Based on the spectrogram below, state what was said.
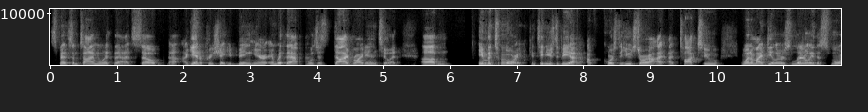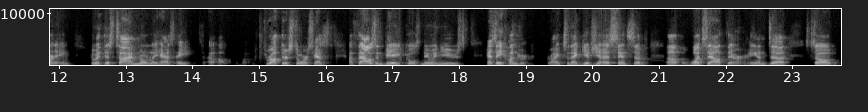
spend some time with that. So uh, again, appreciate you being here. And with that, we'll just dive right into it. Um, inventory continues to be, a, of course, the huge story. I, I, talked to one of my dealers literally this morning, who at this time normally has a, a throughout their stores has a thousand vehicles, new and used, has a hundred, right? So that gives you a sense of of what's out there. And uh, so,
